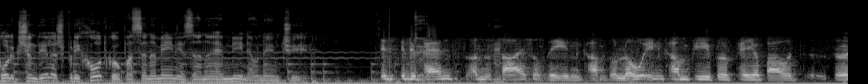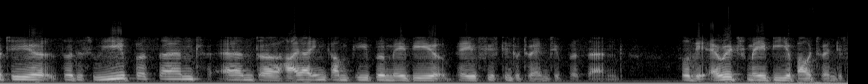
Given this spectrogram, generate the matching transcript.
Kolikšen delež prihodkov pa se nameni za najemnine v Nemčiji? It, it depends on the size of the income. The low income people pay about 30, 33%, and uh, higher income people maybe pay 15 to 20%. So the average may be about 25%.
